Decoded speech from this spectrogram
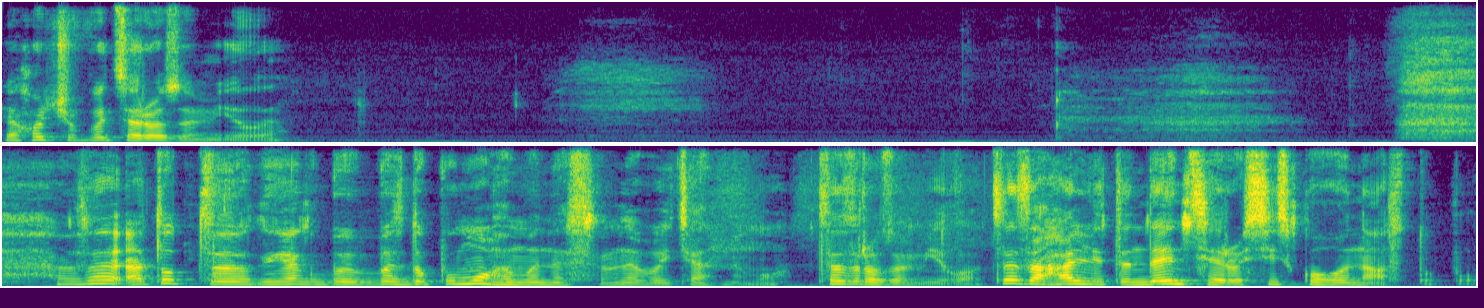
Я хочу, щоб ви це розуміли. А тут е, якби без допомоги ми не витягнемо. Це зрозуміло. Це загальні тенденції російського наступу.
